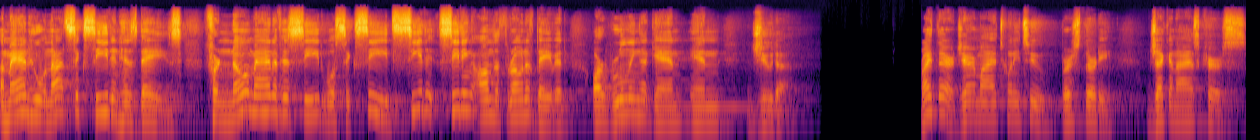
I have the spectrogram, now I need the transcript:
a man who will not succeed in his days, for no man of his seed will succeed seating on the throne of David or ruling again in Judah. Right there, Jeremiah 22, verse 30, Jeconiah's curse.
